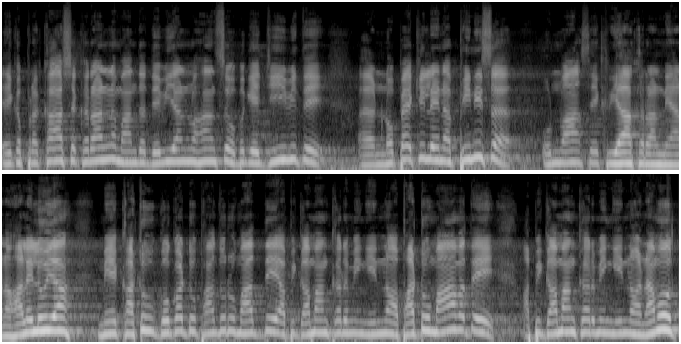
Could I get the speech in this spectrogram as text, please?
ඒක ප්‍රකාශ කරන්න මන්ද දෙවියන් වහන්සේ ඔබගේ ජීවිතේ අ, නොපැකිලෙන පිණිස උන්වහන්සේ ක්‍රියා කරන්න යන හලෙලුය. මේ කටු ගොකටු පඳුරු මධ්‍යේ අපි ගමන් කරමින් ඉන්නවා. පටු මාවතේ අපි ගමන් කරමින් ඉන්නවා. නමුත්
